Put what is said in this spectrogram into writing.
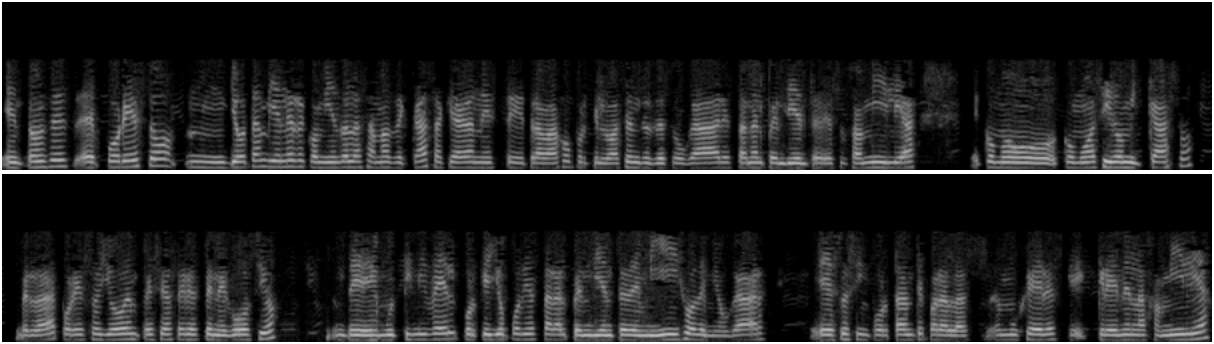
Entonces, eh, por eso mm, yo también le recomiendo a las amas de casa que hagan este trabajo porque lo hacen desde su hogar, están al pendiente de su familia, eh, como, como ha sido mi caso ¿verdad? Por eso yo empecé a hacer este negocio de multinivel porque yo podía estar al pendiente de mi hijo, de mi hogar. Eso es importante para las mujeres que creen en la familia.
